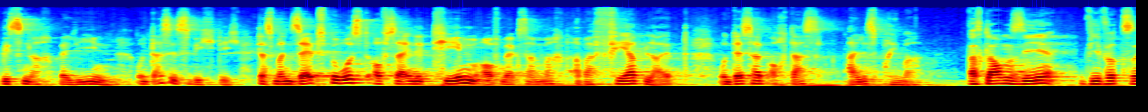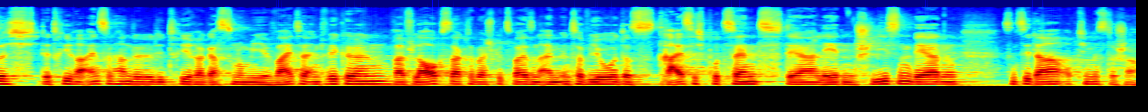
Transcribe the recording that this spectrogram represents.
bis nach Berlin. Und das ist wichtig, dass man selbstbewusst auf seine Themen aufmerksam macht, aber fair bleibt. Und deshalb auch das alles prima. Was glauben Sie, wie wird sich der Trierer Einzelhandel, die Trierer Gastronomie weiterentwickeln? Ralf Lauk sagte beispielsweise in einem Interview, dass 30 Prozent der Läden schließen werden. Sind Sie da optimistischer?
